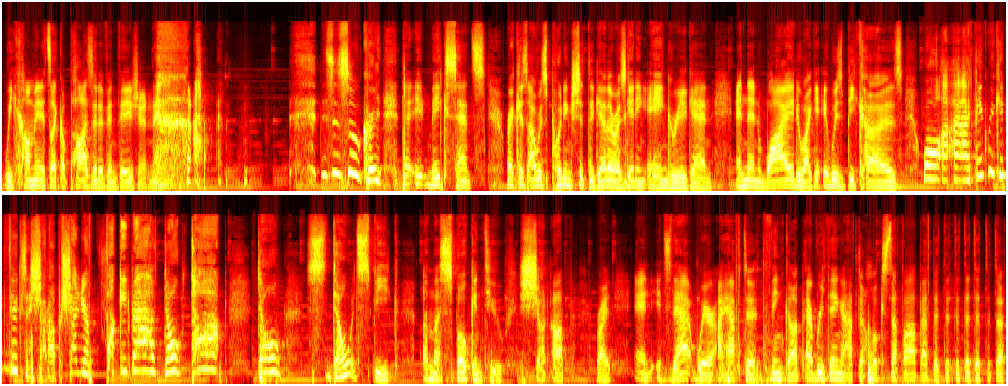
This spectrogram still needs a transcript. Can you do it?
we come in. It's like a positive invasion. this is so crazy that it makes sense, right? Because I was putting shit together, I was getting angry again, and then why do I get? It was because, well, I, I think we can fix it. Shut up! Shut your fucking mouth! Don't talk! Don't don't speak unless spoken to. Shut up! right? And it's that where I have to think up everything. I have to hook stuff up, have to,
